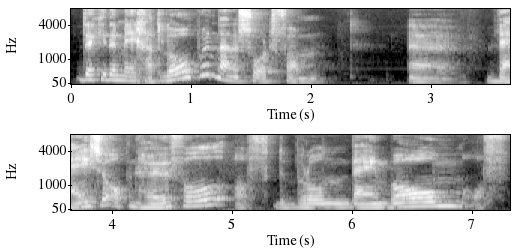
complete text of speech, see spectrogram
dat je daarmee gaat lopen naar een soort van uh, wijze op een heuvel, of de bron bij een boom, of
